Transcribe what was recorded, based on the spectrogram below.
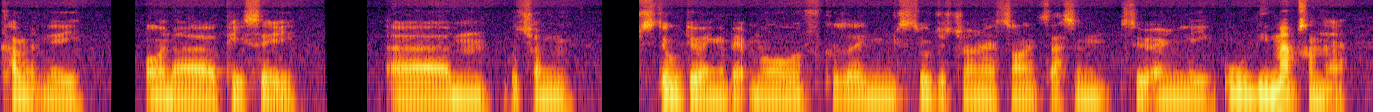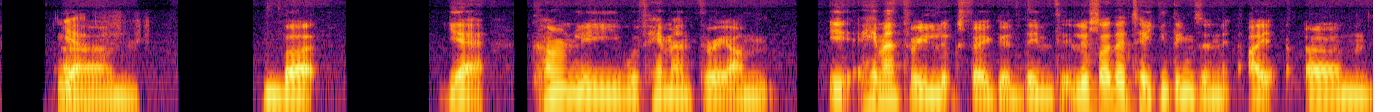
currently on a PC, um, which I'm still doing a bit more of because I'm still just trying to assign assassin suit only all the maps on there. Yeah. Um, but yeah, currently with Hitman Three, I'm it, Hitman Three looks very good. They, it looks like they're taking things in I um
